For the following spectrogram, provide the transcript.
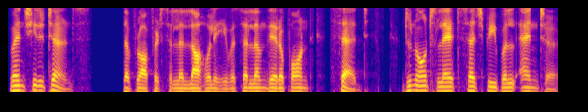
when she returns. The Prophet ﷺ thereupon said, Do not let such people enter.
